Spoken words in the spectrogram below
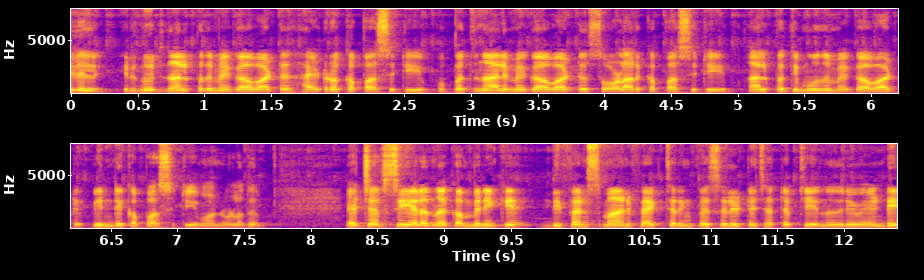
ഇതിൽ ഇരുന്നൂറ്റി നാൽപ്പത് മെഗാവാട്ട് ഹൈഡ്രോ കപ്പാസിറ്റിയും മുപ്പത്തിനാല് മെഗാവാട്ട് സോളാർ കപ്പാസിറ്റിയും നാൽപ്പത്തി മൂന്ന് മെഗാവാട്ട് വിൻഡ് കപ്പാസിറ്റിയുമാണുള്ളത്. എച്ച് എഫ് സി എൽ എന്ന കമ്പനിക്ക് ഡിഫൻസ് മാനുഫാക്ചറിംഗ് ഫെസിലിറ്റി സെറ്റപ്പ് ചെയ്യുന്നതിന് വേണ്ടി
